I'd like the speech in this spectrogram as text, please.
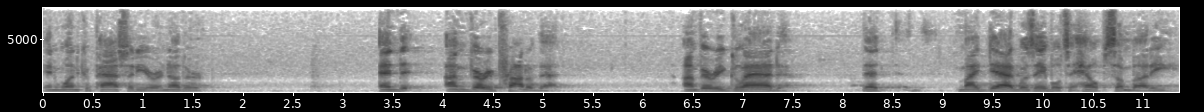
in one capacity or another. And I'm very proud of that. I'm very glad that my dad was able to help somebody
